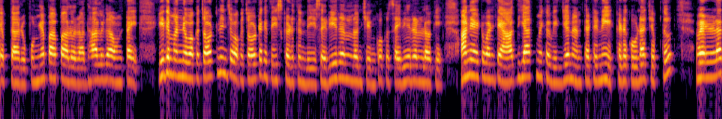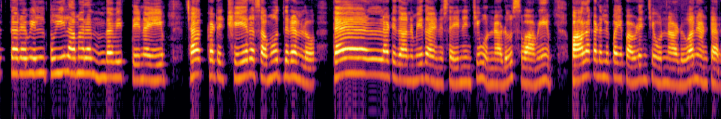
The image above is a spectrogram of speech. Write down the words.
చెప్తారు. పుణ్యపాపాలు రథాలుగా ఉంటాయి. ఇది మన ఒక చోట నుంచి ఒక చోటకి తీసుకెడుతుంది. ఈ శరీరంలోంచి ఇంకొక శరీరంలోకి అనేటువంటి ఆధ్యాత్మిక విద్యను అంతటినీ ఇక్కడ కూడా చెప్తూ వెళ్ళత్తరవిల్ తుయిలమరంద విత్తినై చక్కటి క్షీర సముద్రంలో తెల్లటి దాని మీద ఆయన శయనించి ఉన్నాడు స్వామి పాలకడలిపై పవళించి ఉన్నాడు అని అంటారు.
